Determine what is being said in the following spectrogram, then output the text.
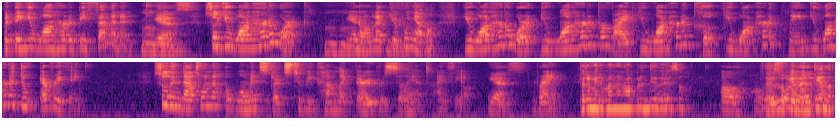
But then you want her to be feminine. Mm-hmm. Yes. So you want her to work, mm-hmm. you know, like your cuñado. You want her to work, you want her to provide, you want her to cook, you want her to clean, you want her to do everything. So then that's when a, a woman starts to become like very resilient, I feel, Yes. right? Pero mi hermana no aprendió de eso. Oh, okay. Es lo que no bueno, entiendo.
